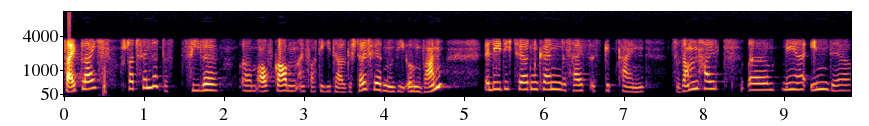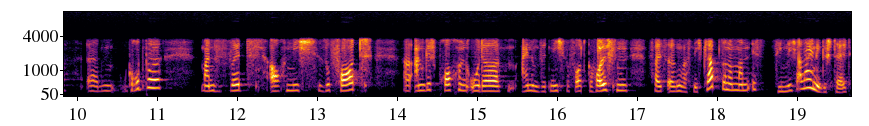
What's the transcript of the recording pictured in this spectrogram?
zeitgleich stattfindet, dass viele Aufgaben einfach digital gestellt werden und sie irgendwann erledigt werden können. Das heißt, es gibt keinen Zusammenhalt äh, mehr in der Gruppe. Man wird auch nicht sofort angesprochen oder einem wird nicht sofort geholfen, falls irgendwas nicht klappt, sondern man ist ziemlich alleine gestellt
